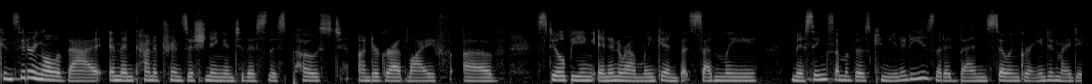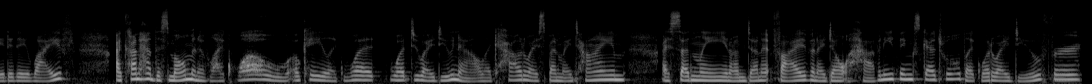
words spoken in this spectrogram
considering all of that and then kind of transitioning into this this post undergrad life of still being in and around Lincoln but suddenly missing some of those communities that had been so ingrained in my day-to-day life I kind of had this moment of like whoa okay like what what do I do now? Like how do I spend my time? I suddenly you know I'm done at 5 and I don't have anything scheduled. Like what do I do for mm.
